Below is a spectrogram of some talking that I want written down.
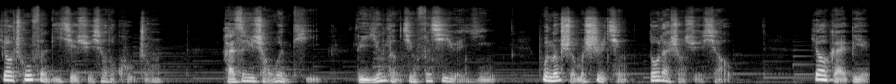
要充分理解学校的苦衷。孩子遇上问题，理应冷静分析原因，不能什么事情都赖上学校。要改变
